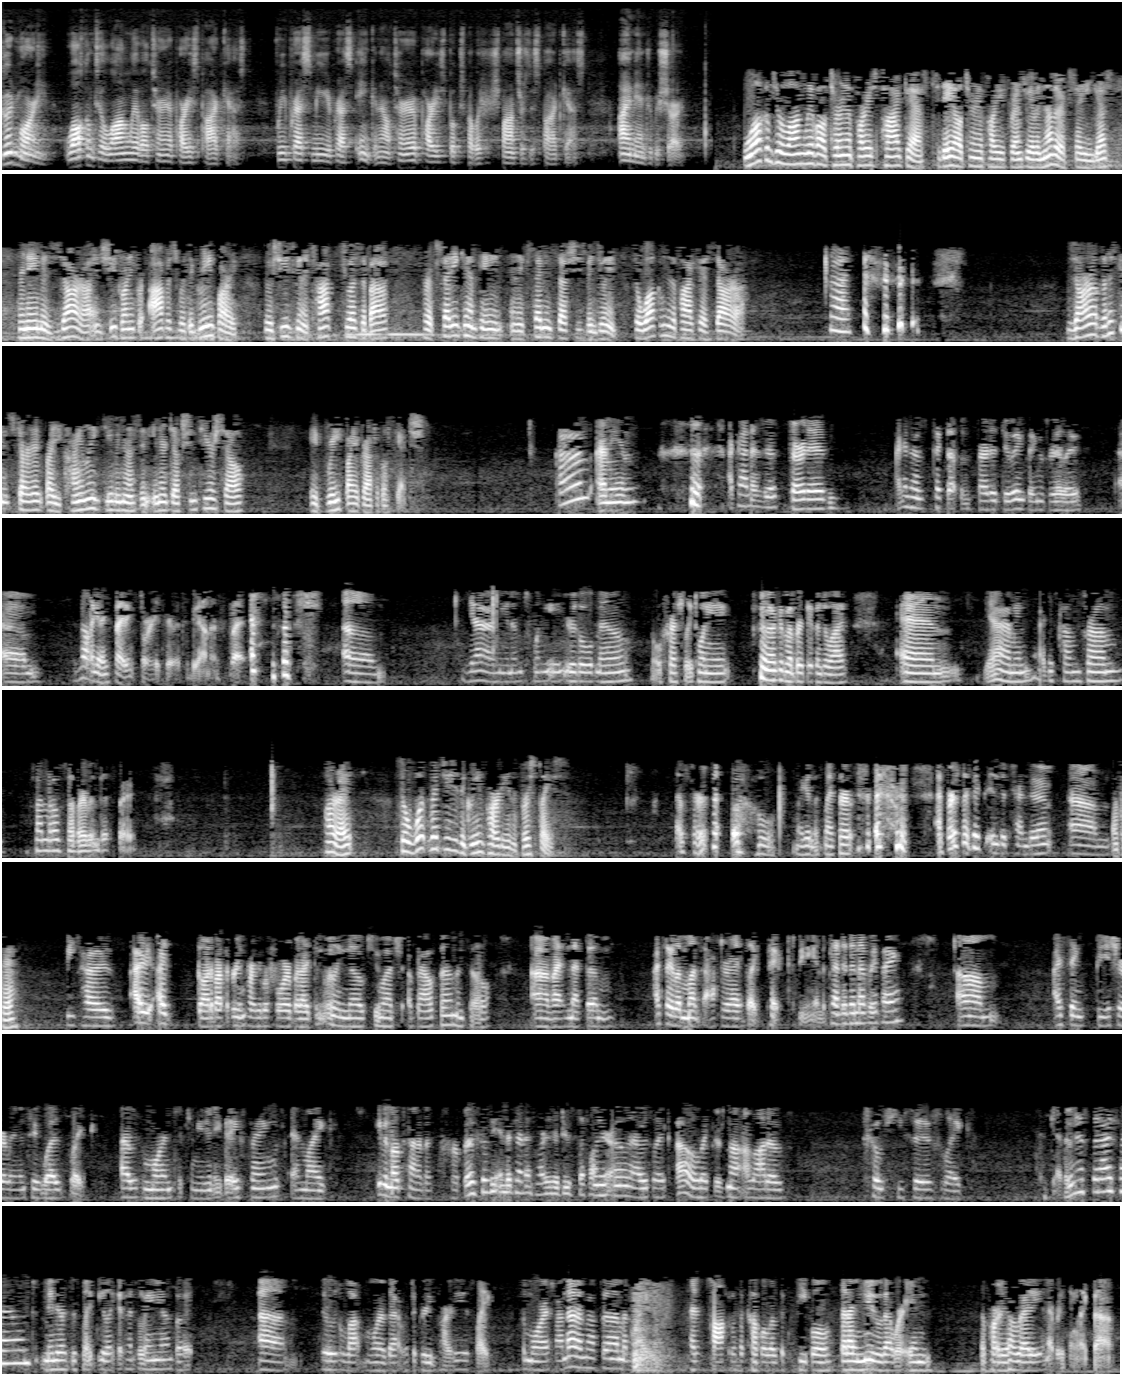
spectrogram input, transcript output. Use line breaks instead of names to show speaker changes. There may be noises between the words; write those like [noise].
Good morning. Welcome to the Long Live Alternative Parties podcast. Free Press Media Press Inc., an alternative parties books publisher, sponsors this podcast. I'm Andrew Bouchard. Welcome to the Long Live Alternative Parties podcast. Today, Alternative Party friends, we have another exciting guest. Her name is Zara, and she's running for office with the Green Party. So she's going to talk to us about her exciting campaign and exciting stuff she's been doing. So welcome to the podcast, Zara.
Hi. [laughs]
Zara, let us get started by you kindly giving us an introduction to yourself, a brief biographical sketch.
um, I mean, [laughs] I kind of just started. I kind of just picked up and started doing things. Really, um, it's not like an exciting story to it, to be honest. But, [laughs] um, yeah, I mean, I'm 28 years old now, well, freshly 28, [laughs] because my birthday's in July, and yeah, I mean, I just come from a fun little suburb in Pittsburgh.
All right. So what led you to the Green Party in the first place?
At first, oh my goodness, my throat. [laughs] At first, I picked Independent um,
Okay.
because I I thought about the Green Party before, but I didn't really know too much about them until um, I met them. I'd say the month after I like picked being independent and everything. Um, I think the issue I ran into was like I was more into community based things and like even though it's kind of the purpose of the independent party to do stuff on your own, I was like, oh, like there's not a lot of cohesive like togetherness that I found. Maybe that's just might be like in Pennsylvania, but um there was a lot more of that with the Green Party. It's like the more I found out about them and like I just talked with a couple of the people that I knew that were in the party already and everything like that.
